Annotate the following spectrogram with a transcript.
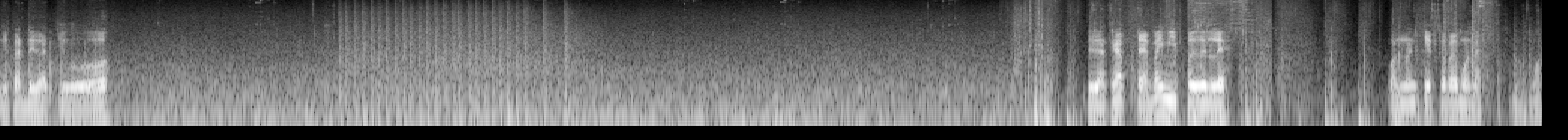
นี่ก็เดือดอยู่ เดือดครับ แต่ไม่มีปืนเลยคนมันเก็บกันไปหมดแล้วเอาวะ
